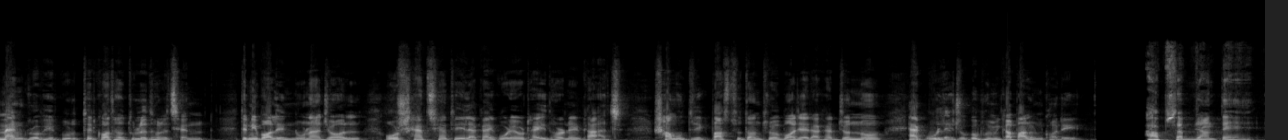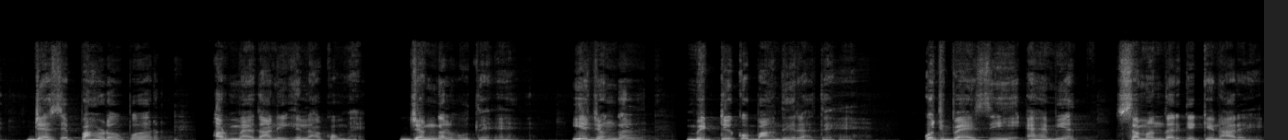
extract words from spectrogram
ম্যানগ্রোভের গুরুত্বের কথাও তুলে ধরেছেন তিনি বলেন নোনা জল ও স্যাঁতস্যাঁতে এলাকায় গড়ে ওঠা এই ধরনের কাজ সামুদ্রিক বাস্তুতন্ত্র বজায় রাখার জন্য এক উল্লেখযোগ্য ভূমিকা পালন করে आप सब जानते हैं जैसे पहाड़ों पर और मैदानी इलाकों में जंगल होते हैं ये जंगल मिट्टी को बांधे रहते हैं। कुछ वैसी ही अहमियत समंदर के किनारे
